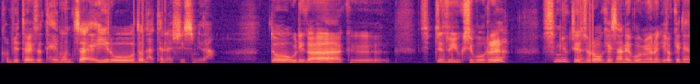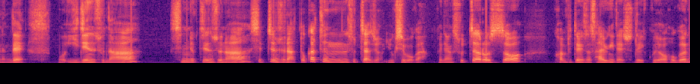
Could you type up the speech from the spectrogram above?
컴퓨터에서 대문자 A로도 나타낼 수 있습니다. 또 우리가 그 10진수 65를 16진수로 계산해 보면 이렇게 되는데 뭐 2진수나 16진수나 10진수나 똑같은 숫자죠. 65가. 그냥 숫자로서 컴퓨터에서 사용이 될 수도 있고요. 혹은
